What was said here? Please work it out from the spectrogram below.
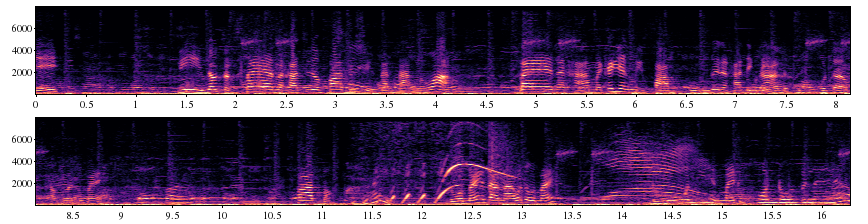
เด็กๆ นี่นอกจากแส้นะคะ ที่จะฟาดด้วยเสียงดังๆแล้วอะแส้นะคะ มันก็ยังมีความคมด้วยนะคะเด็กนะเดี๋ยวคุณลุงเขาจะทำอะไรรู้ไหมฟาดดอกไม้โดนไหมดานาว่าโดนไหมโดนนี่เห็นไหมทุกคนโดนไปแล้ว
